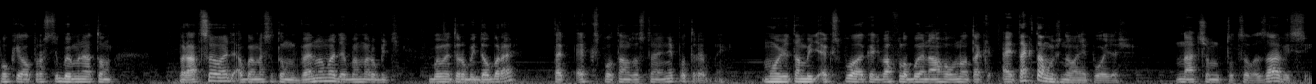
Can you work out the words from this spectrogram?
pokiaľ proste budeme na tom pracovať a budeme sa tomu venovať a budeme, robiť, budeme to robiť dobre, tak Expo tam zostane nepotrebný. Môže tam byť Expo, ale keď wafle bude na hovno, tak aj tak tam už znova nepôjdeš. Na čom to celé závisí?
